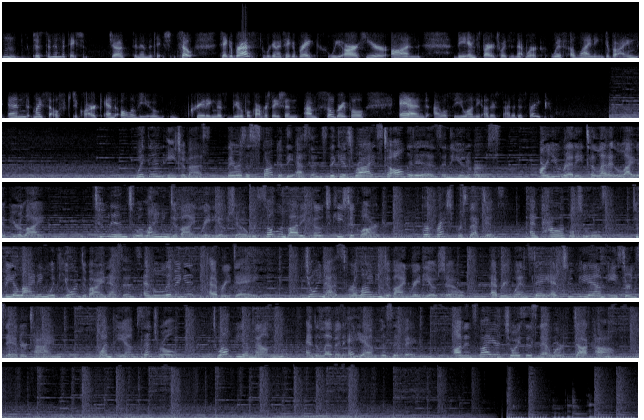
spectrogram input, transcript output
Hmm, just an invitation. Just an invitation. So take a breath. We're going to take a break. We are here on the Inspired Choices Network with Aligning Divine and myself, Keisha Clark, and all of you creating this beautiful conversation. I'm so grateful, and I will see you on the other side of this break. Within each of us, there is a spark of the essence that gives rise to all that is in the universe. Are you ready to let it light up your life? Tune in to Aligning Divine radio show with soul and body coach Keisha Clark for fresh perspectives and powerful tools to be aligning with your divine essence and living it every day. Join us for Aligning Divine radio show every Wednesday at 2 p.m. Eastern Standard Time, 1 p.m. Central, 12 p.m. Mountain, and 11 a.m. Pacific on InspiredChoicesNetwork.com.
